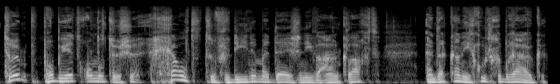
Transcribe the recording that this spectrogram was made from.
Trump probeert ondertussen geld te verdienen met deze nieuwe aanklacht. En dat kan hij goed gebruiken.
